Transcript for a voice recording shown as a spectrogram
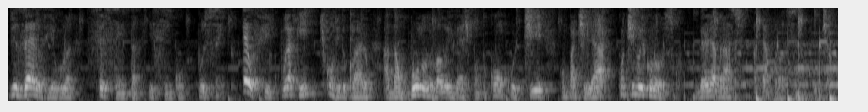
de 0,65%. Eu fico por aqui, te convido, claro, a dar um pulo no valorinvest.com, curtir, compartilhar, continue conosco. Um grande abraço, até a próxima e tchau.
